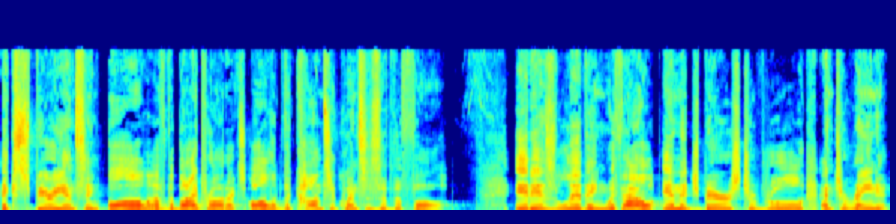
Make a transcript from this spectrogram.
experiencing all of the byproducts, all of the consequences of the fall. It is living without image bearers to rule and to reign it,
